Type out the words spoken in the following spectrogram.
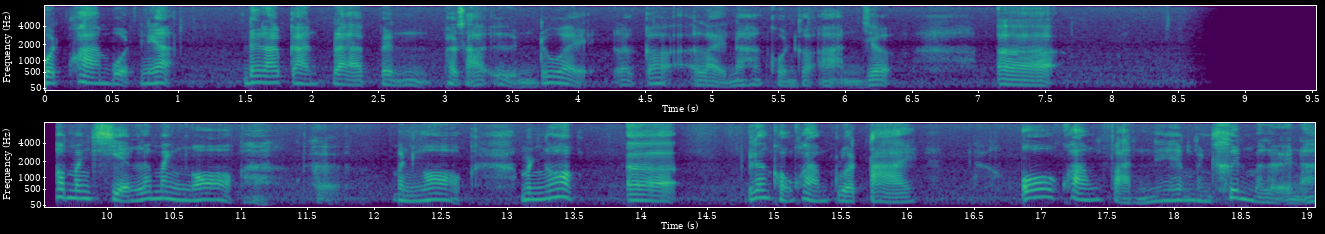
บทความบทเนี้ย ได้รับการแปลเป็นภาษาอื่นด้วย แล้วก็อะไรนะคนก็อ่านเยอะเออพอมันเขียนแล้วมันงอกค่ะฮะมันงอก มันงอกเออเรื่องของความกลัวตาย โอ้ ความฝันนี่มันขึ้นมาเลยนะ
